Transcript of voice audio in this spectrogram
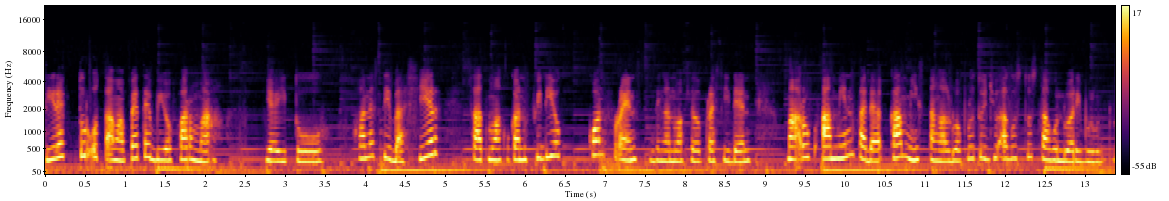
Direktur Utama PT Bio Farma yaitu Honesti Bashir saat melakukan video conference dengan Wakil Presiden Ma'ruf Amin pada Kamis tanggal 27 Agustus tahun 2020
